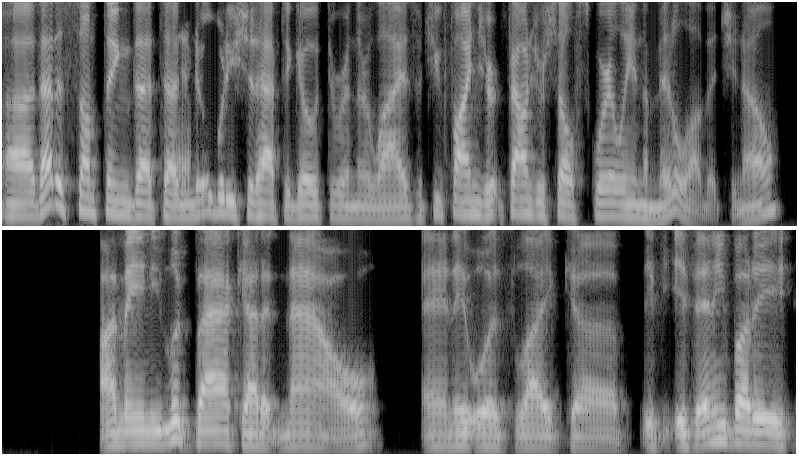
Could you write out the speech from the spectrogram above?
uh, that is something that uh, nobody should have to go through in their lives, but you find your found yourself squarely in the middle of it, you know? I mean, you look back at it now and it was like uh, if if anybody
